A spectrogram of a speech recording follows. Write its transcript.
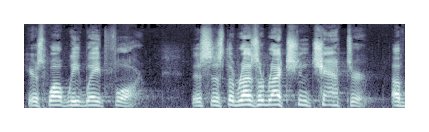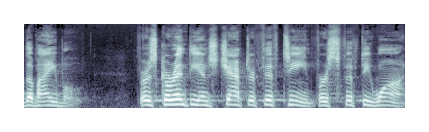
Here's what we wait for. This is the resurrection chapter of the Bible. 1 Corinthians chapter 15, verse 51.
